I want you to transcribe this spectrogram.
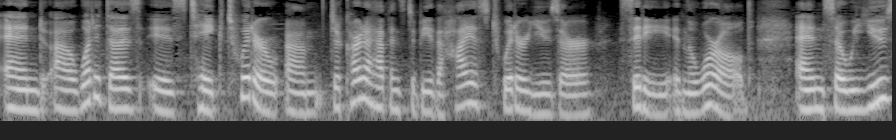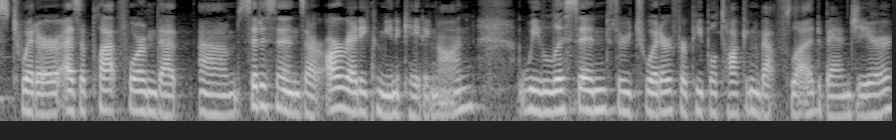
And uh, what it does is take Twitter. Um, Jakarta happens to be the highest Twitter user city in the world. And so we use Twitter as a platform that um, citizens are already communicating on. We listen through Twitter for people talking about flood, Banjir.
